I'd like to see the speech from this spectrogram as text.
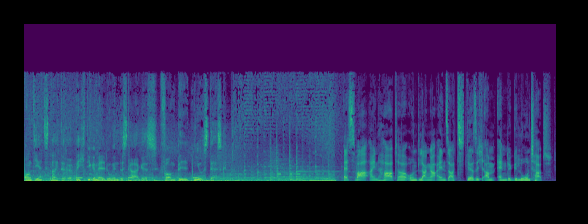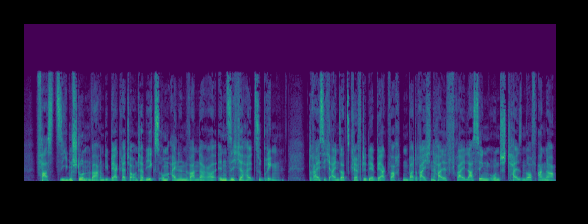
Und jetzt weitere wichtige Meldungen des Tages vom Bild Newsdesk. Es war ein harter und langer Einsatz, der sich am Ende gelohnt hat. Fast sieben Stunden waren die Bergretter unterwegs, um einen Wanderer in Sicherheit zu bringen. 30 Einsatzkräfte der Bergwachten Bad Reichenhall, Freilassing und Teisendorf-Anger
